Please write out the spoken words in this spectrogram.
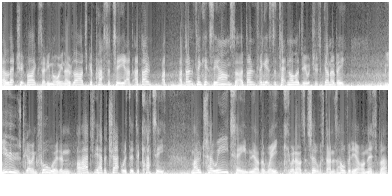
electric bikes anymore you know large capacity I, I don't I, I don't think it's the answer I don't think it's the technology which is going to be used going forward and I actually had a chat with the Ducati Moto E team the other week when I was at Silverstone there's a whole video on this but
